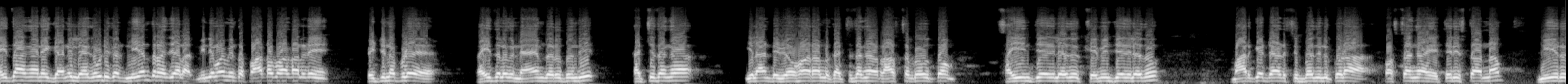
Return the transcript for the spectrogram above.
రైతాంగానికి కానీ లేకపోతే ఇక్కడ నియంత్రణ చేయాలి? మినిమం ఇంత పాట పాడాలని పెట్టినప్పుడే రైతులకు న్యాయం జరుగుతుంది. ఖచ్చితంగా ఇలాంటి వ్యవహారాలు ఖచ్చితంగా రాష్ట్ర ప్రభుత్వం సహించేది లేదు క్షమించేది లేదు. మార్కెట్ యార్డ్ సిబ్బందిని కూడా స్పష్టంగా హెచ్చరిస్తా ఉన్నాం. మీరు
